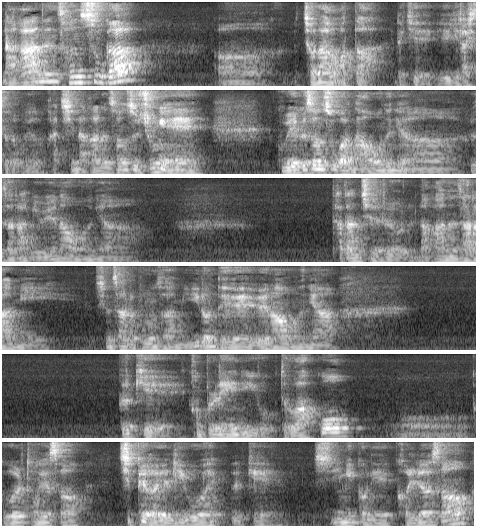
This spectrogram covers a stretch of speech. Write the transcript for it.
나가는 선수가 어 전화가 왔다. 이렇게 얘기를 하시더라고요. 같이 나가는 선수 중에 왜 그 선수가 나오느냐, 그 사람이 왜 나오느냐, 타단체를 나가는 사람이 심사를 보는 사람이 이런 대회에 왜 나오느냐. 그렇게 컴플레인이 들어왔고 어, 그걸 통해서 집회가 열리고 해- 이렇게 심의권에 걸려서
